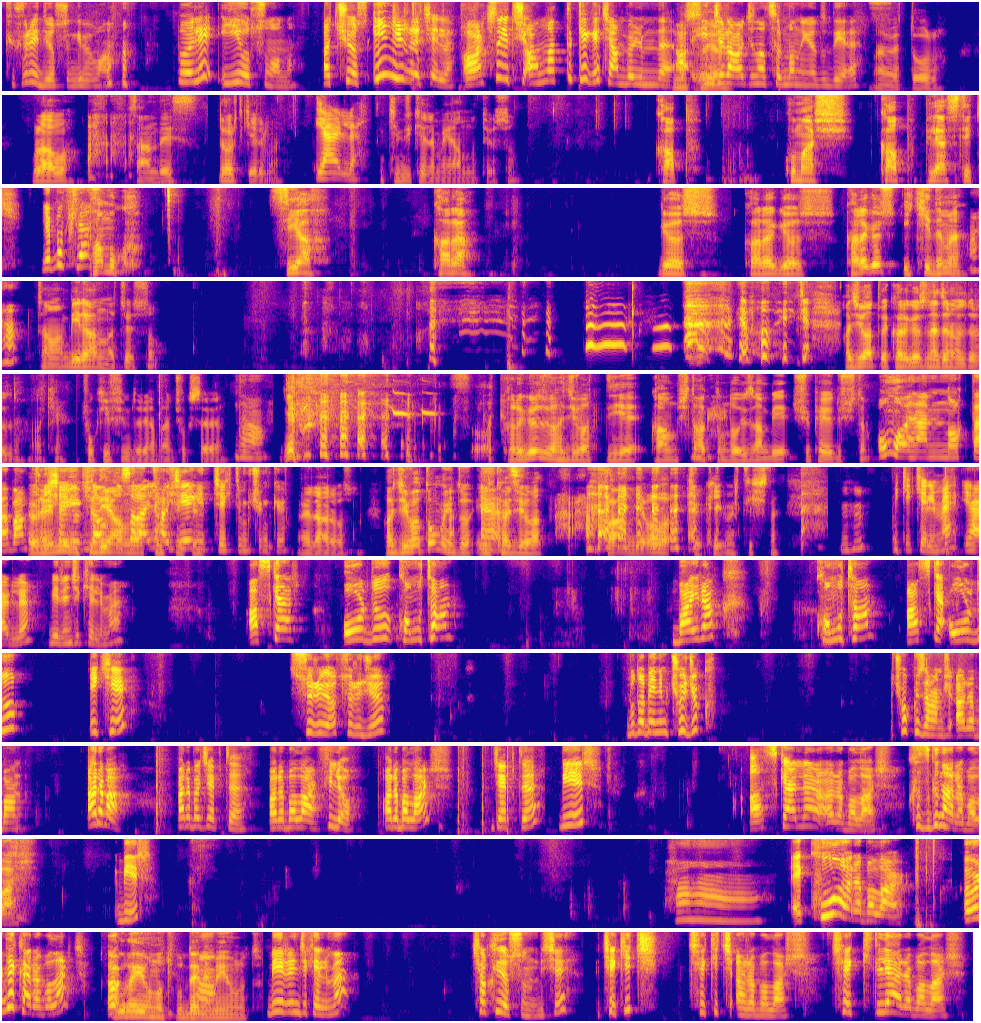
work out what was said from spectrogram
Küfür ediyorsun gibi bana. Böyle yiyorsun onu. Açıyorsun. İncir reçeli. Ağaçta yetişiyor. Anlattık ya geçen bölümde. Nasıl ya? İncir ağacına tırmanıyordu diye. Evet doğru. Bravo. Sendeyiz. Dört kelime. Yerli. İkinci kelimeyi anlatıyorsun. Kap. Kumaş. Kap. Plastik. Ya bu plastik. Pamuk. Siyah. Kara. Göz. Kara göz. Kara göz iki değil mi? Aha. Tamam biri anlatıyorsun. Yapamayacağım. Hacivat ve Karagöz neden öldürüldü? Okey. Çok iyi filmdir ya ben çok severim. Tamam. Karagöz ve Hacivat diye kalmıştı aklımda o yüzden bir şüpheye düştüm. O mu önemli nokta? Ben Önemli şey, iki diye anlattım Hacı'ya çünkü. gidecektim çünkü. Helal olsun. Hacivat o muydu? İlk Evet. Hacivat falan diye. O çok iyi müthişti. İki kelime yerli. Birinci kelime. Asker, ordu, komutan, bayrak, komutan, asker, ordu. İki. Sürüyor, sürücü. Bu da benim çocuk. Çok güzelmiş araban. Araba. Araba cepte. Arabalar, filo. Arabalar cepte. Bir. Askerler arabalar. Kızgın arabalar. Bir. Ha. E kuğu arabalar. Ördek arabalar. Ö- Burayı unut, bu denemeyi unut. Birinci kelime. Çakıyorsun bir şey. Çekiç. Çekiç arabalar. Çekli arabalar.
